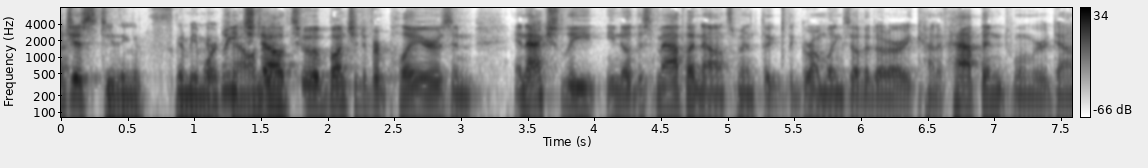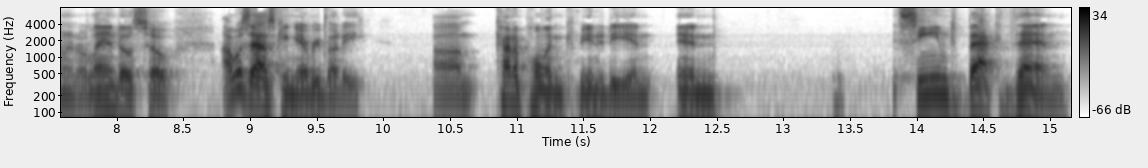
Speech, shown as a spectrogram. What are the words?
I just Do you think it's going to be more I reached out to a bunch of different players and and actually you know this map announcement the, the grumblings of it had already kind of happened when we were down in orlando so i was asking everybody um, kind of pulling the community and and it seemed back then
